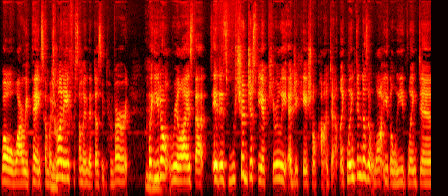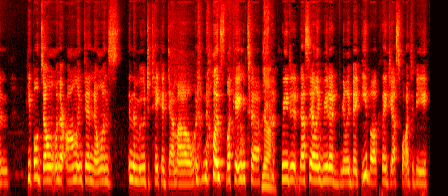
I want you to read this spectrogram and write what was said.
well, why are we paying so much yeah. money for something that doesn't convert? But you mm-hmm. don't realize that it is should just be a purely educational content. Like LinkedIn doesn't want you to leave LinkedIn. People don't when they're on LinkedIn, no one's in the mood to take a demo. no one's looking to yeah. read it necessarily read a really big ebook. They just want to be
